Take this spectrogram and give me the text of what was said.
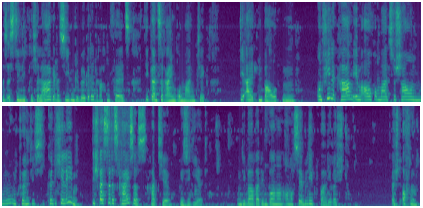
Das ist die liebliche Lage, das Siebengebirge, der Drachenfels, die ganze Rheinromantik, die alten Bauten. Und viele kamen eben auch, um mal zu schauen, hm, könnte ich, könnte ich hier leben. Die Schwester des Kaisers hat hier residiert. Und die war bei den Bonnern auch noch sehr beliebt, weil die recht, recht offen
